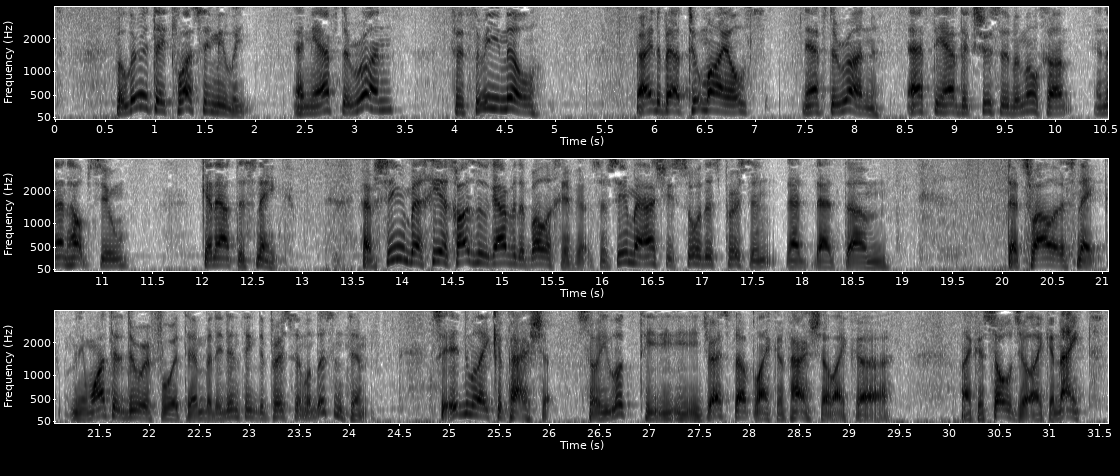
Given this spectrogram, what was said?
velirite tlasi mili, and you have to run for three mil, right, about two miles, you have to run after you have the kishusa b'milcha, and that helps you get out the snake. Simon Bechia Chazu. So Rav actually saw this person that that um, that swallowed a snake. And he wanted to do a refu with him, but he didn't think the person would listen to him. So like. So he looked, he, he dressed up like a parsha, like a like a soldier, like a knight.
